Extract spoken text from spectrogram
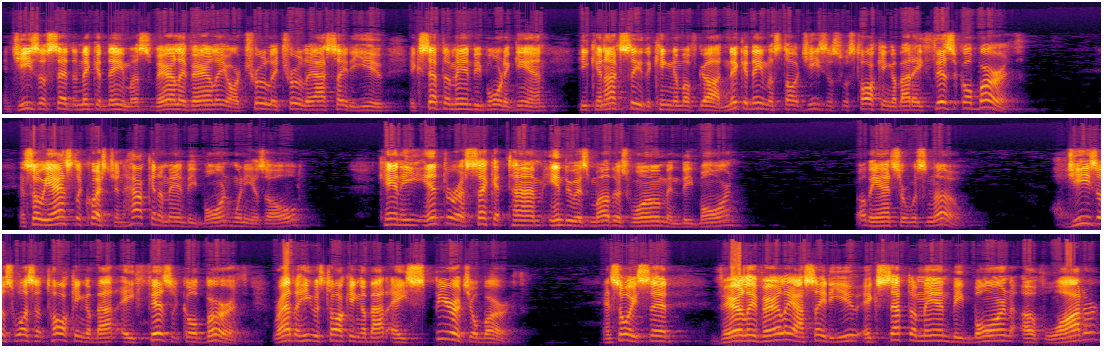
And Jesus said to Nicodemus, Verily, verily, or truly, truly, I say to you, except a man be born again, he cannot see the kingdom of God. Nicodemus thought Jesus was talking about a physical birth. And so he asked the question How can a man be born when he is old? Can he enter a second time into his mother's womb and be born? Well, the answer was no. Jesus wasn't talking about a physical birth. Rather, he was talking about a spiritual birth. And so he said, Verily, verily, I say to you, except a man be born of water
